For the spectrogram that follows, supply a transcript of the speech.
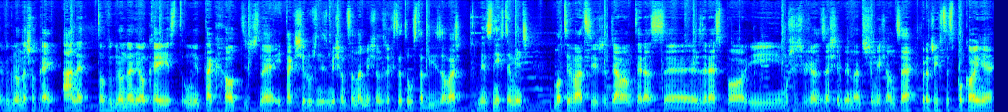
e, wyglądasz ok, ale to wyglądanie ok jest u mnie tak chaotyczne i tak się różni z miesiąca na miesiąc, że chcę to ustabilizować, więc nie chcę mieć motywacji, że działam teraz e, z Respo i muszę się wziąć za siebie na 3 miesiące. Raczej chcę spokojnie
